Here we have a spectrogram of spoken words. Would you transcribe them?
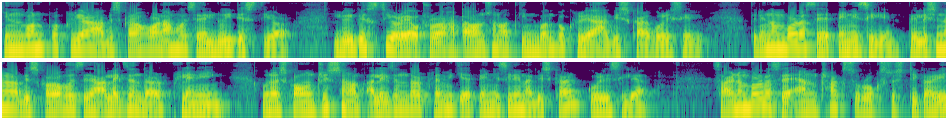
কিনবন প্ৰক্ৰিয়াৰ আৱিষ্কাৰকৰ নাম হৈছে লুই পেষ্টিয়ৰ। লুই পেষ্টিয়ৰে ওঠৰশ সাতাৱন্ন চনত কিনবন প্ৰক্ৰিয়া আৱিষ্কাৰ কৰিছিল। তিনি নম্বৰত আছে পেনিচিলিন। পেনিচিলিনৰ আৱিষ্কাৰক হৈছে আলেকজেণ্ডাৰ ফ্লেমিং। ঊনৈছশ ঊনত্ৰিছ চনত আলেকজেণ্ডাৰ ফ্লেমিঙে পেনিচিলিন আৱিষ্কাৰ কৰিছিলে। চাৰি নম্বৰত আছে এনথ্ৰাক্স ৰোগ সৃষ্টিকাৰী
